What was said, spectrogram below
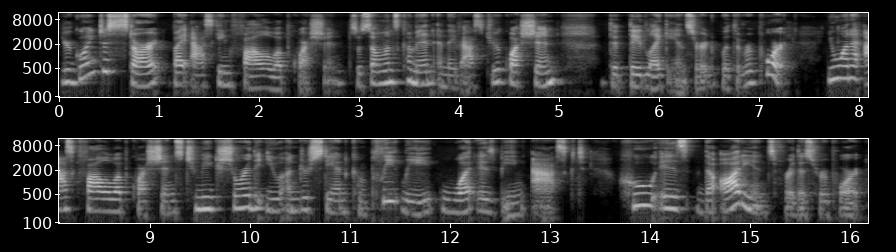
You're going to start by asking follow-up questions. So someone's come in and they've asked you a question that they'd like answered with a report you want to ask follow up questions to make sure that you understand completely what is being asked. Who is the audience for this report?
